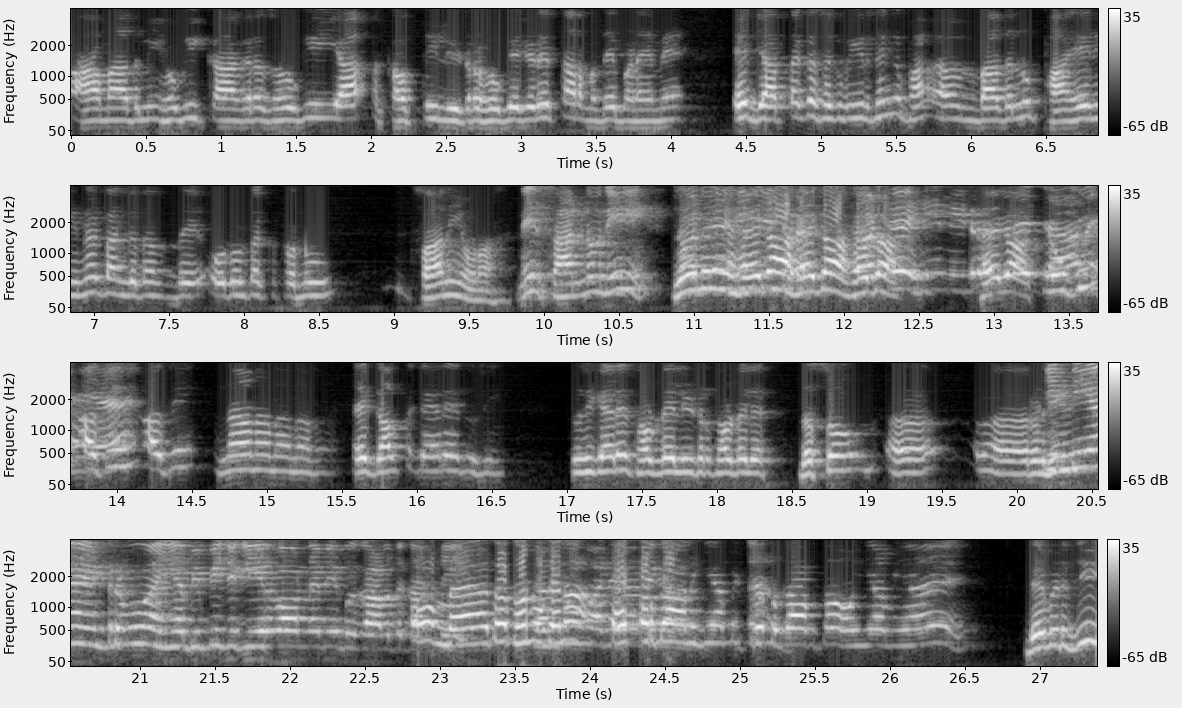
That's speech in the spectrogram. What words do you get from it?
ਆਮ ਆਦਮੀ ਹੋਗੀ ਕਾਂਗਰਸ ਹੋਗੀ ਜਾਂ ਅਕੌਤੀ ਲੀਡਰ ਹੋਗੇ ਜਿਹੜੇ ਧਰਮ ਦੇ ਬਣੇ ਨੇ ਇਹ ਜਦ ਤੱਕ ਸੁਖਬੀਰ ਸਿੰਘ ਫਾ- ਅਹ ਬਾਦਲ ਨੂੰ ਫਾਹੇ ਨਹੀਂ ਨਾ ਟੰਗ ਦਿੰਦੇ ਉਦੋਂ ਤੱਕ ਤੁਹਾਨੂੰ ਸਾਹ ਨਹੀਂ ਆਉਣਾ। ਨਹੀਂ ਸਾਨੂੰ ਨਹੀਂ। ਨਹੀਂ ਸਾਡੇ ਹੀ ਹੈਗਾ leader- ਹੈਗਾ ਹੈਗਾ। ਸਾਡੇ ਹੀ ਲੀਡਰ ਹੈਗਾ ਕਿਉਂਕਿ ਅਸੀਂ। ਅਸੀਂ ਨਾ ਨਾ ਨਾ ਨਾ ਨਾ, ਇਹ ਗਲਤ ਕਹਿ ਰਹੇ ਤੁਸੀਂ। ਤੁਸੀਂ ਕਹਿ ਰਹੇ ਤੁਹਾਡੇ ਲੀਡਰ ਤੁਹਾਡੇ ਦੱਸੋ ਰਣਜੀਤ। ਕਿੰਨੀਆਂ ਇੰਟਰਵਿਊ ਆਈਆਂ ਬੀਬੀ ਜਗੀਰ ਕੌਰ ਨੇ ਵੀ ਬਗਾਵਤ ਉਹ ਕਰਤੀ ਮੈਂ ਤਾਂ ਤੁਹਾਨੂੰ ਸਾਨੂੰ ਕਹਿੰਦਾ ਮਾਜਰਾ ਉਹ ਪ੍ਰਧਾਨਗੀਆਂ ਪਿੱਛੇ ਬਗਾਵਤਾਂ ਹੋਈਆਂ ਵੀਆਂ ਏ ਡੇਵਿਡ ਜੀ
